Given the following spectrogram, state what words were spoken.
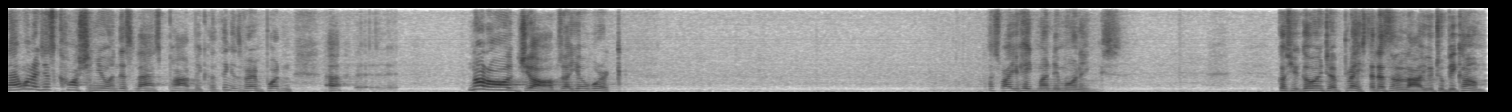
Now, I want to just caution you on this last part because I think it's very important. Uh, not all jobs are your work. That's why you hate Monday mornings. Because you go into a place that doesn't allow you to become.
